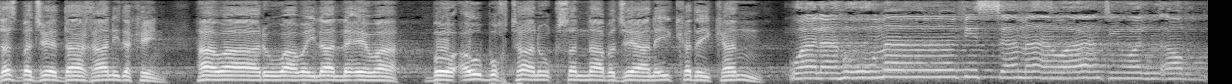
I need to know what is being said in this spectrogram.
دەست بەجێ داغانی دەکەین هاوار و واوەیلان لە ئێوە وله من في السماوات والأرض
